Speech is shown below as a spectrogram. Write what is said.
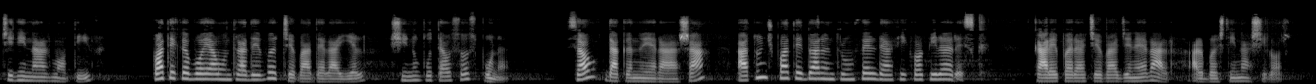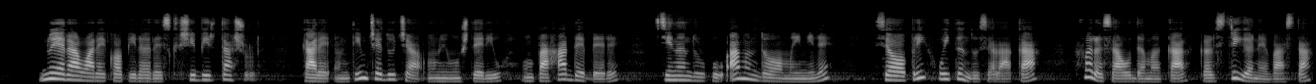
ci din alt motiv, poate că voiau într-adevăr ceva de la el și nu puteau să o spună. Sau, dacă nu era așa, atunci poate doar într-un fel de a fi copilăresc, care părea ceva general al băștinașilor. Nu era oare copilăresc și birtașul, care, în timp ce ducea unui mușteriu un pahar de bere, ținându-l cu amândouă mâinile, se opri uitându-se la ca, fără să audă măcar că îl strigă nevasta,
